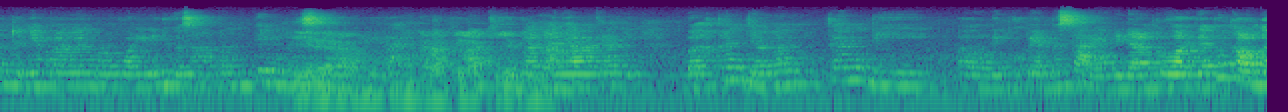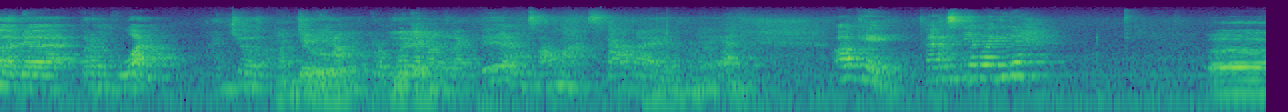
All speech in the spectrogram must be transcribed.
Tentunya peranan perempuan ini juga sangat penting Rizky, Iya, ya. bukan hanya laki-laki ya, Bukan hanya laki-laki. Bahkan jangankan di eh, lingkup yang besar ya di dalam keluarga pun kalau nggak ada perempuan hancur. Hancur, Jadi hak perempuan iya. dan laki-laki itu emang sama setara ya, Bunda, ya. Oke, Kak Rizky lagi deh. Eh,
